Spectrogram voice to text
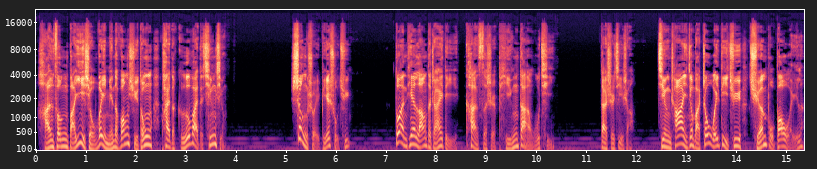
寒风把一宿未眠的汪旭东拍得格外的清醒。圣水别墅区，段天狼的宅邸看似是平淡无奇，但实际上，警察已经把周围地区全部包围了。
